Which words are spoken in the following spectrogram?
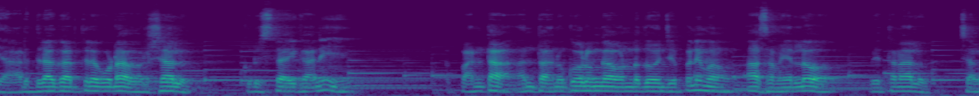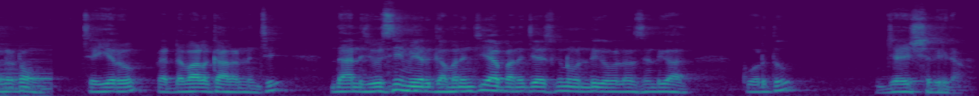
ఈ ఆరుద్రాకార్తిలో కూడా వర్షాలు కురుస్తాయి కానీ పంట అంత అనుకూలంగా ఉండదు అని చెప్పని మనం ఆ సమయంలో విత్తనాలు చల్లటం చెయ్యరు పెద్దవాళ్ళ కాలం నుంచి. దాన్ని చూసి మీరు గమనించి ఆ పని చేసుకుని ముందుకు వెళ్ళాల్సిందిగా కోరుతూ జై శ్రీరామ్.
